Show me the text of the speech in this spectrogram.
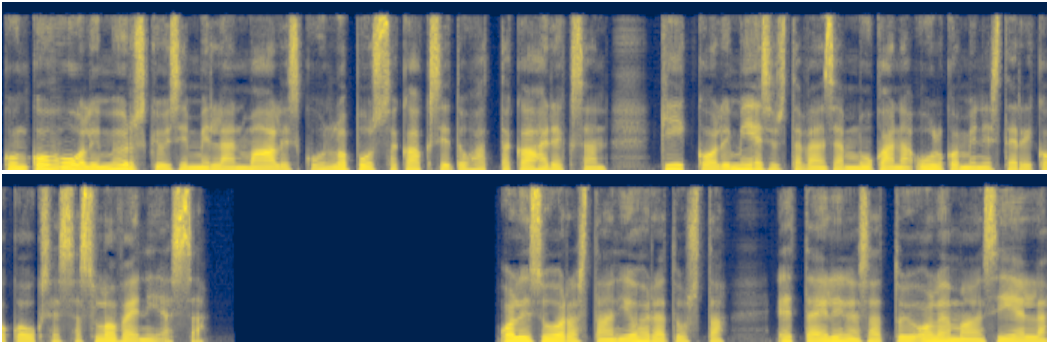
Kun kohu oli myrskyisimmillään maaliskuun lopussa 2008, Kiikko oli miesystävänsä mukana ulkoministerikokouksessa Sloveniassa. Oli suorastaan johdatusta, että Elina sattui olemaan siellä,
